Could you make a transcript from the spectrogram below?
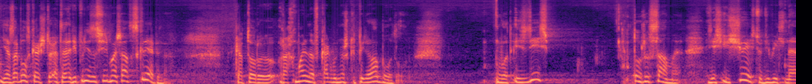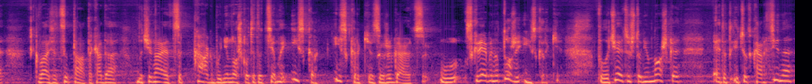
я забыл сказать, что это реприза седьмой сонаты Скрябина, которую Рахманинов как бы немножко переработал. Вот, и здесь то же самое. Здесь еще есть удивительная квази-цитата, когда начинается как бы немножко вот эта тема искр, искорки зажигаются. У Скрябина тоже искорки. Получается, что немножко этот этюд картина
